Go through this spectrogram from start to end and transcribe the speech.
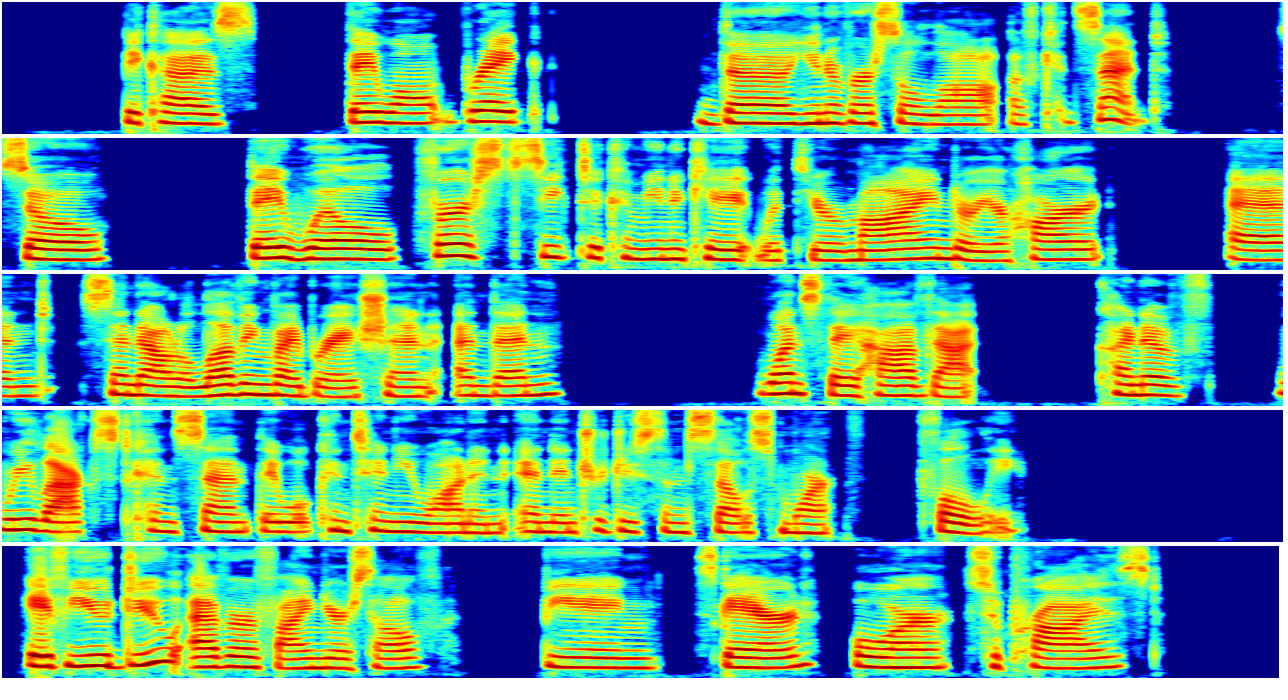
because they won't break the universal law of consent. So they will first seek to communicate with your mind or your heart and send out a loving vibration. And then once they have that kind of relaxed consent, they will continue on and, and introduce themselves more fully. If you do ever find yourself being scared or surprised,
